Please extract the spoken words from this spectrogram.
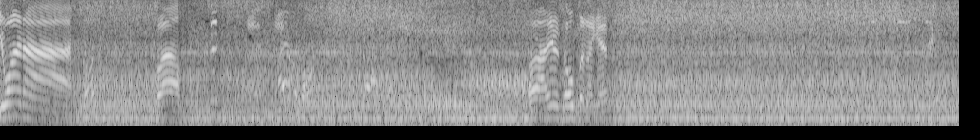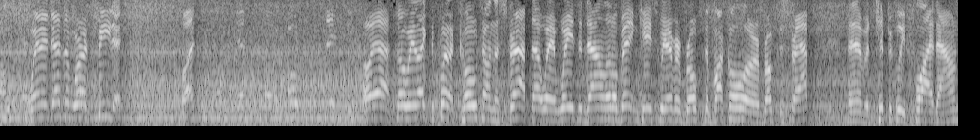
you wanna Well Well, here's hoping I guess. When it doesn't work, beat it. What? Oh yeah, so we like to put a coat on the strap. That way it weighs it down a little bit in case we ever broke the buckle or broke the strap. Then it would typically fly down.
